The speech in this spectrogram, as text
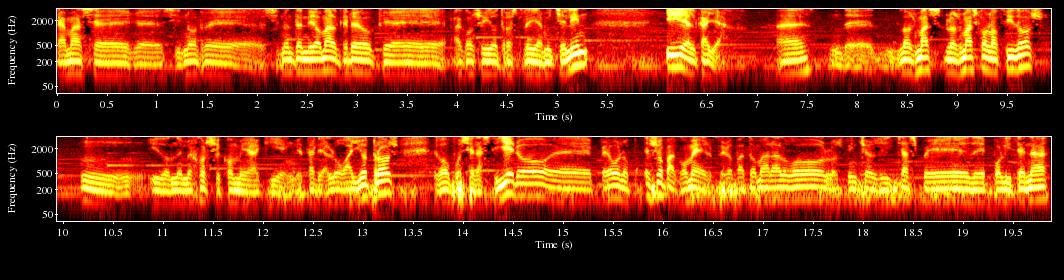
que además, eh, si, no si no he entendido mal, creo que ha conseguido otra estrella Michelin y el Calla. ¿eh? De los, más, los más conocidos mm, y donde mejor se come aquí en Guetaria. Luego hay otros, luego pues el astillero, eh, pero bueno, eso para comer, pero para tomar algo, los pinchos de chaspe, de politena,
